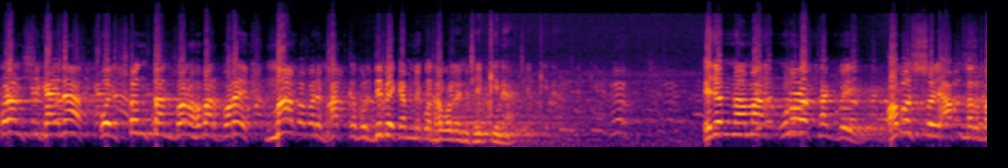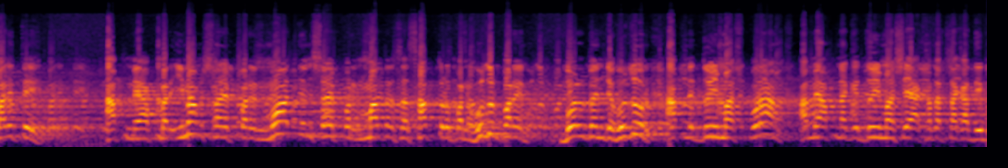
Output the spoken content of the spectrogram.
কোরআন শেখায় না, ওই সন্তান বড় হবার পরে মা বাবারে ভাত কাপড় দিবে কেমনে কথা বলেন ঠিক কিনা? এজন্য আমার অনুরোধ থাকবে, অবশ্যই আপনার বাড়িতে আপনি আপনার ইমাম সাহেব পারেন মোয়াদ্দিন সাহেব পারেন মাদ্রাসা ছাত্র পারেন, হুজুর পারেন, বলবেন যে, হুজুর, আপনি দুই মাস পড়ান, আমি আপনাকে দুই মাসে এক হাজার টাকা দিব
